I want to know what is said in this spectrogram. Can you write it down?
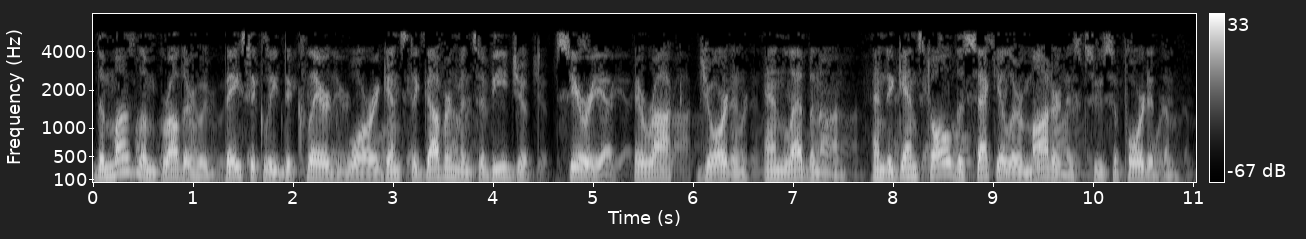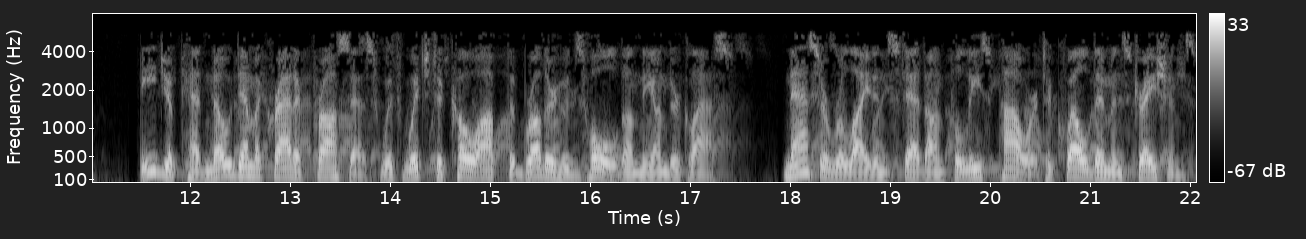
The Muslim Brotherhood basically declared war against the governments of Egypt, Syria, Iraq, Jordan, and Lebanon, and against all the secular modernists who supported them. Egypt had no democratic process with which to co-opt the Brotherhood's hold on the underclass. Nasser relied instead on police power to quell demonstrations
